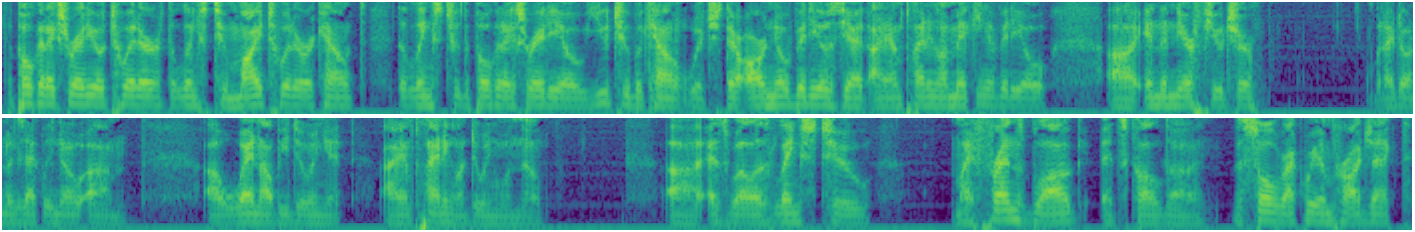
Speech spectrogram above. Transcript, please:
the Pokedex Radio Twitter, the links to my Twitter account, the links to the Pokedex Radio YouTube account, which there are no videos yet. I am planning on making a video uh, in the near future, but I don't exactly know um, uh, when I'll be doing it. I am planning on doing one though, uh, as well as links to my friend's blog. It's called uh, the Soul Requiem Project.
